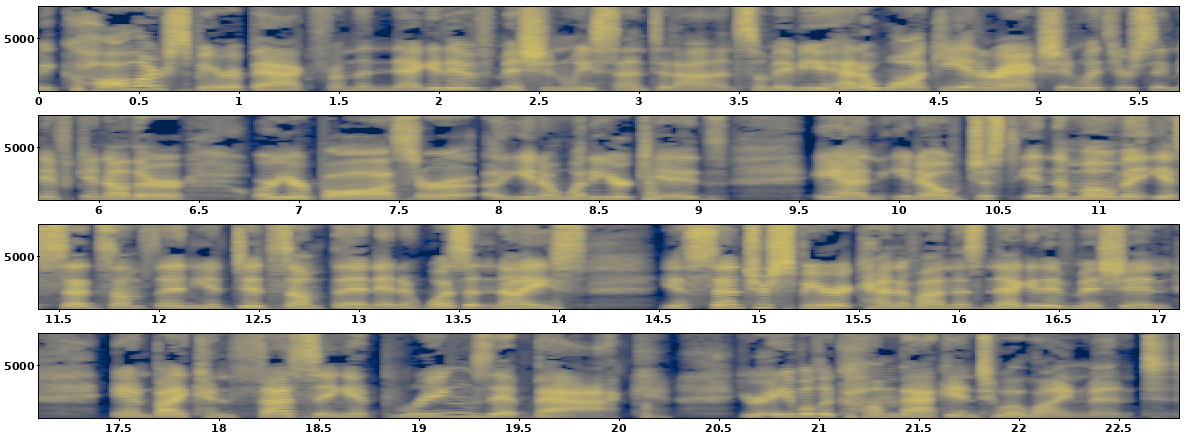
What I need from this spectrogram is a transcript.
We call our spirit back from the negative mission we sent it on. So maybe you had a wonky interaction with your significant other or your boss or, uh, you know, one of your kids. And, you know, just in the moment, you said something, you did something, and it wasn't nice. You sent your spirit kind of on this negative mission. And by confessing, it brings it back. You're able to come back into alignment.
